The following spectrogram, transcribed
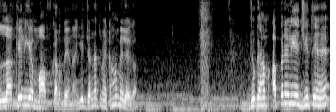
اللہ کے لیے معاف کر دینا، یہ جنت میں کہاں ملے گا؟ جو کہ ہم اپنے لیے جیتے ہیں،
